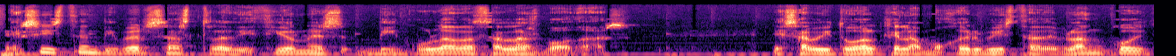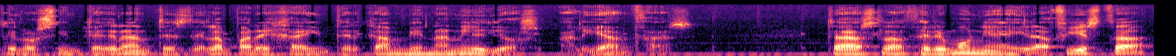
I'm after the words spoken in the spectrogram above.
Existen diversas tradiciones vinculadas a las bodas. Es habitual que la mujer vista de blanco y que los integrantes de la pareja intercambien anillos, alianzas. Tras la ceremonia y la fiesta,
